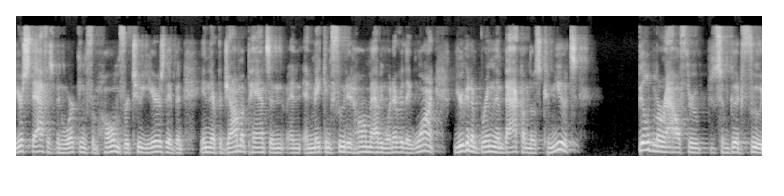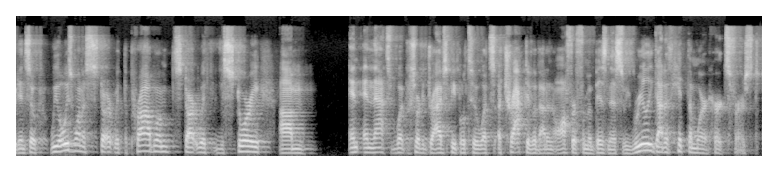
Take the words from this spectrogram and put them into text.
your staff has been working from home for two years. They've been in their pajama pants and and, and making food at home having whatever they want. You're going to bring them back on those commutes build morale through some good food. And so we always want to start with the problem start with the story um, and and that's what sort of drives people to what's attractive about an offer from a business. We really got to hit them where it hurts first.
